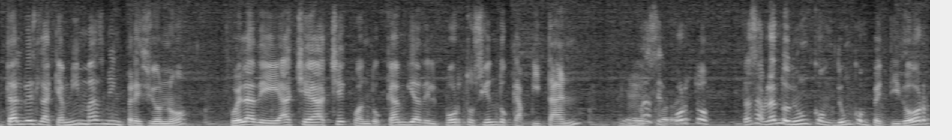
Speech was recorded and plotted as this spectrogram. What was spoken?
tal vez la que a mí más me impresionó fue la de HH cuando cambia del Porto siendo capitán. Además, el Porto, estás hablando de un, de un competidor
